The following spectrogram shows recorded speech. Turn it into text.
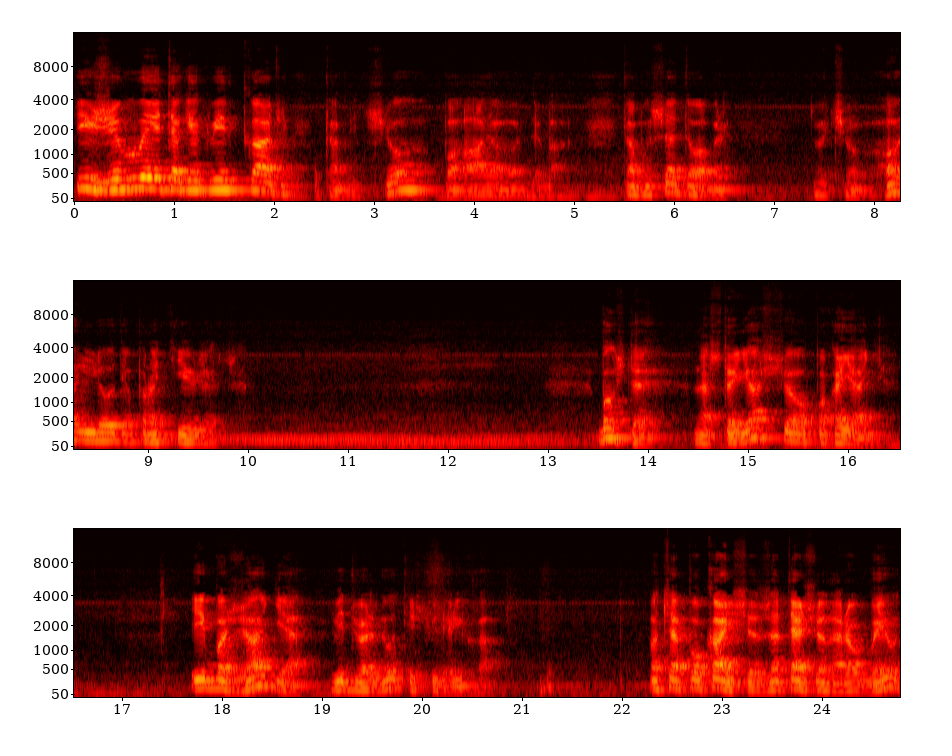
і живи так, як Він каже. Там нічого поганого нема. Там усе добре. Ну чого люди противляться? Бог жде настоящого покаяння і бажання відвернутися від гріха. Оце покайся за те, що наробив,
